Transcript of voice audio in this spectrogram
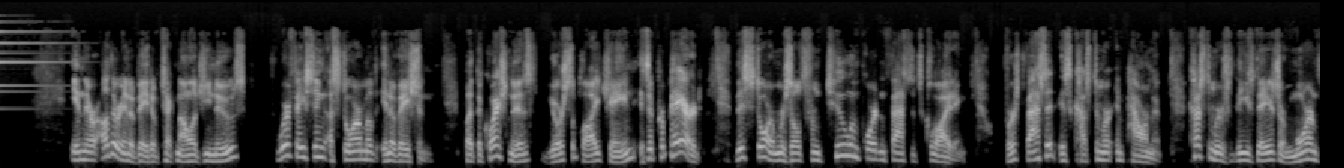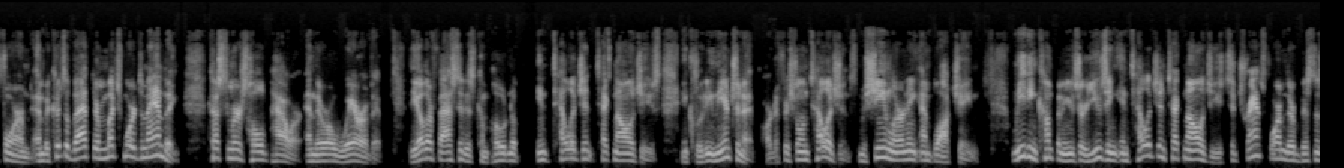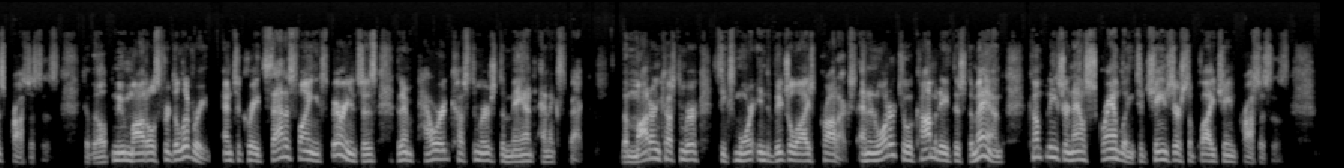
In their other innovative technology news, we're facing a storm of innovation. But the question is your supply chain, is it prepared? This storm results from two important facets colliding. First facet is customer empowerment. Customers these days are more informed, and because of that, they're much more demanding. Customers hold power and they're aware of it. The other facet is component of intelligent technologies, including the internet, artificial intelligence, machine learning, and blockchain. Leading companies are using intelligent technologies to transform their business processes, develop new models for delivery, and to create satisfying experiences that empowered customers demand and expect. The modern customer seeks more individualized products. And in order to accommodate this demand, companies are now scrambling to change their supply chain processes.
